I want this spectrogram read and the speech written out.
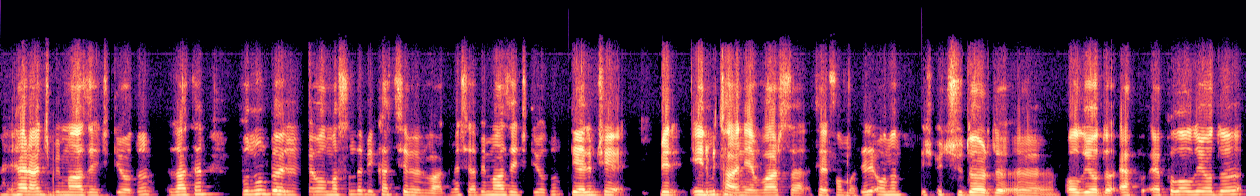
herhangi bir mağazaya gidiyordun. Zaten bunun böyle olmasında birkaç sebebi var. Mesela bir mağazaya gidiyordun. Diyelim ki bir 20 tane varsa telefon modeli onun 3'ü 4'ü e, oluyordu Apple, Apple oluyordu.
